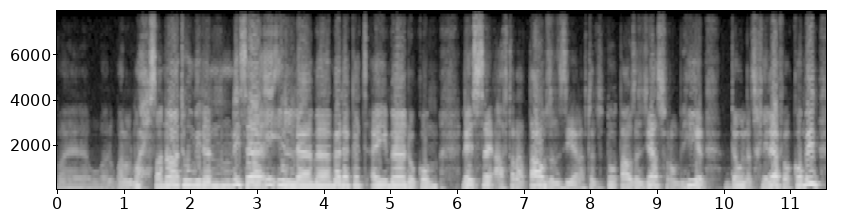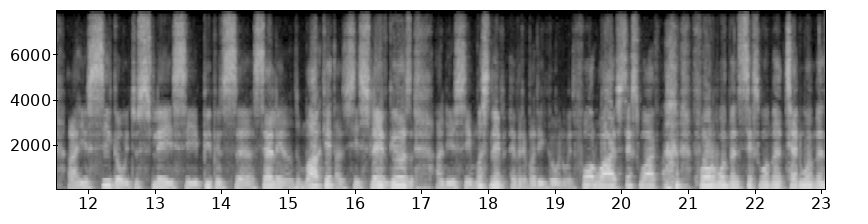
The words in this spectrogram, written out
و- والمحصنات من النساء إلا ما ملكت أيمانكم let's say after a thousand years after two thousand years from here دولة خلافة coming right you see going to slave see people uh, selling on the market and you see slave girls and you see Muslim everybody going with four wives six wives four women six women ten women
